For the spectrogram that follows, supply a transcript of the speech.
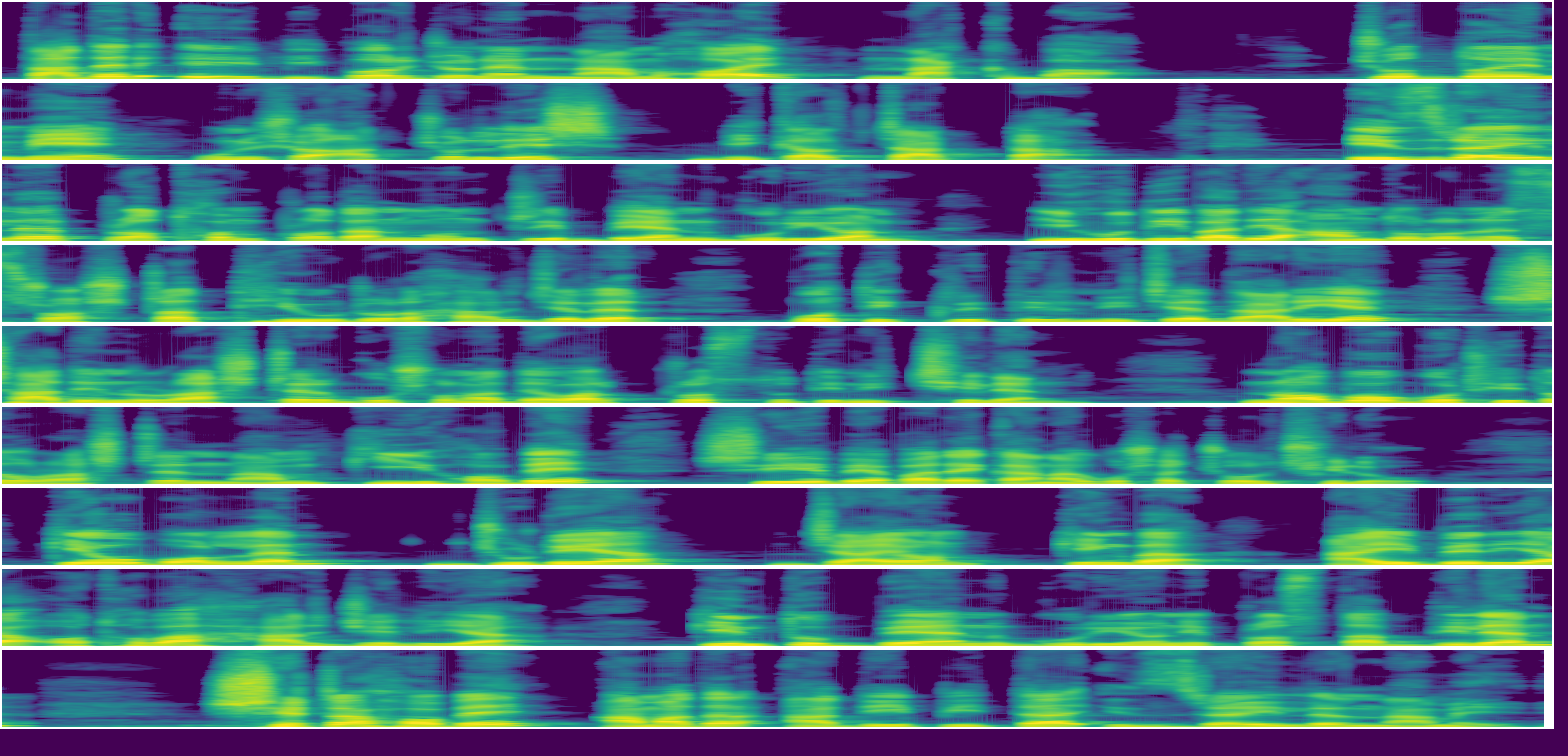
তাদের এই বিপর্যয়ের নাম হয় নাকবা। চোদ্দোই মে উনিশশো আটচল্লিশ বিকাল চারটা। ইসরায়েলের প্রথম প্রধানমন্ত্রী ব্যান গুরিয়ন ইহুদিবাদী আন্দোলনের স্রষ্টা থিউডোর হার্জেলের প্রতিকৃতির নিচে দাঁড়িয়ে স্বাধীন রাষ্ট্রের ঘোষণা দেওয়ার প্রস্তুতি নিচ্ছিলেন। নবগঠিত রাষ্ট্রের নাম কি হবে সে ব্যাপারে কানাঘোষা চলছিল। কেউ বললেন জুডেয়া, জায়ন কিংবা আইবেরিয়া অথবা হার্জেলিয়া। কিন্তু ব্যান গুরিয়নি প্রস্তাব দিলেন, সেটা হবে আমাদের আদি পিতা ইসরায়েলের নামে।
